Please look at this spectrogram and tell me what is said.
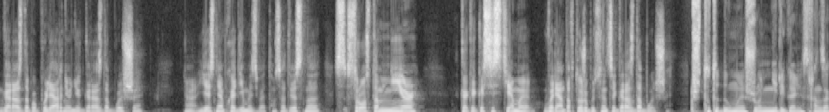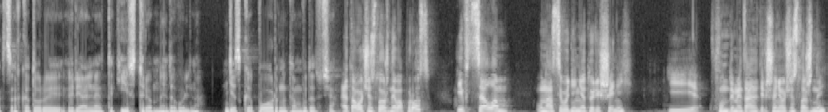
гораздо популярнее, у них гораздо больше а, есть необходимость в этом. Соответственно, с, с ростом NIR, как экосистемы, вариантов тоже будет становиться гораздо больше. Что ты думаешь о нелегальных транзакциях, которые реально такие стрёмные довольно? Детское порно, там вот это все. Это очень сложный вопрос, и в целом у нас сегодня нет решений, и фундаментально эти решения очень сложны.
